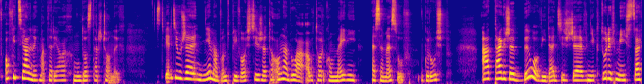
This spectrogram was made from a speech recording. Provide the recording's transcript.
w oficjalnych materiałach mu dostarczonych. Stwierdził, że nie ma wątpliwości, że to ona była autorką maili, SMS-ów, gruźb, a także było widać, że w niektórych miejscach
